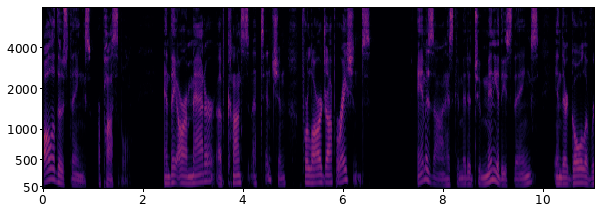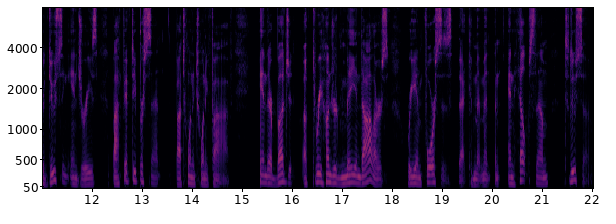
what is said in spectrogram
All of those things are possible, and they are a matter of constant attention for large operations. Amazon has committed to many of these things in their goal of reducing injuries by 50% by 2025, and their budget of $300 million reinforces that commitment and, and helps them to do so.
